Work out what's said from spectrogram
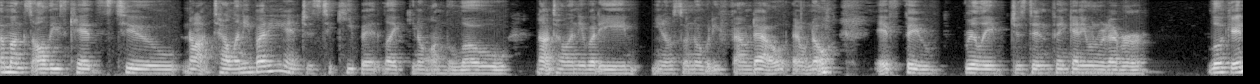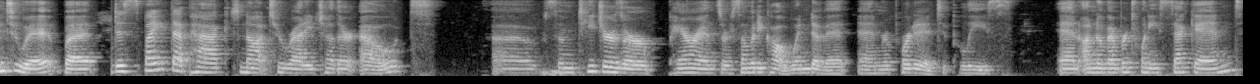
amongst all these kids to not tell anybody and just to keep it like, you know, on the low, not tell anybody, you know, so nobody found out. I don't know if they really just didn't think anyone would ever look into it, but despite that pact not to rat each other out, uh, some teachers or parents or somebody caught wind of it and reported it to police. And on November 22nd,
